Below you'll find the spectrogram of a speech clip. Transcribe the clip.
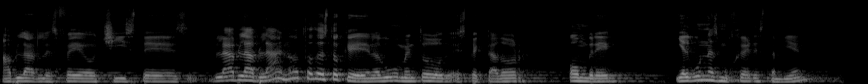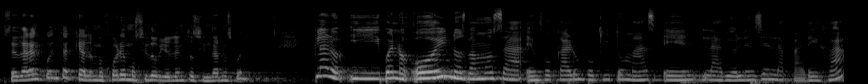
hablarles feo, chistes, bla, bla, bla, ¿no? Todo esto que en algún momento espectador, hombre, y algunas mujeres también, se darán cuenta que a lo mejor hemos sido violentos sin darnos cuenta. Claro, y bueno, hoy nos vamos a enfocar un poquito más en la violencia en la pareja,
